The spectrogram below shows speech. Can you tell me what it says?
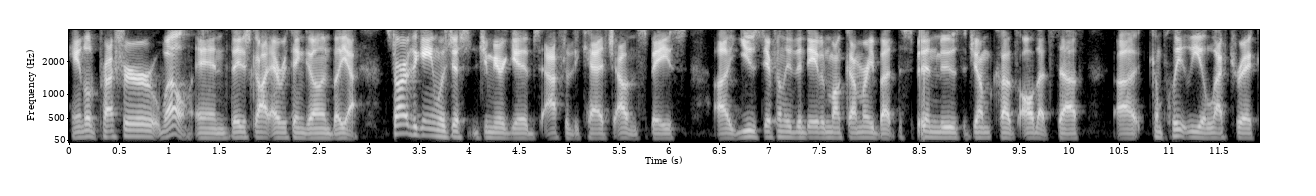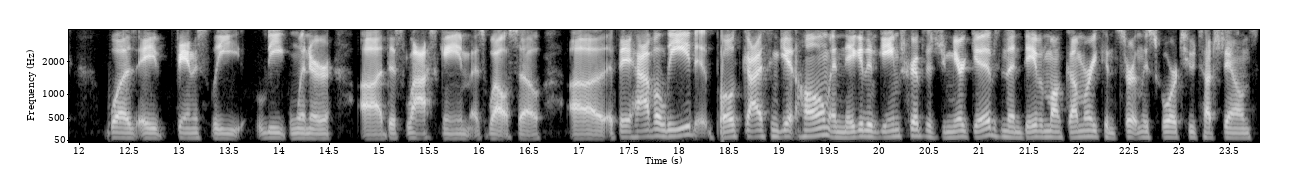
handled pressure well, and they just got everything going. But yeah, start of the game was just Jahmyr Gibbs after the catch out in space, uh, used differently than David Montgomery, but the spin moves, the jump cuts, all that stuff, uh, completely electric. Was a fantasy league winner uh, this last game as well. So uh, if they have a lead, both guys can get home. And negative game scripts is Jahmyr Gibbs, and then David Montgomery can certainly score two touchdowns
